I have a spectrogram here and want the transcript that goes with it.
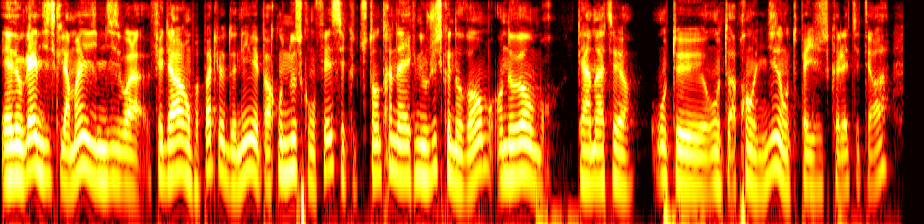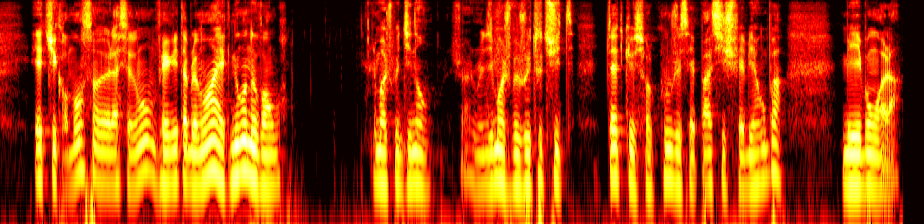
Et donc là, ils me disent clairement, ils me disent voilà, fédéral, on peut pas te le donner, mais par contre, nous, ce qu'on fait, c'est que tu t'entraînes avec nous jusqu'en novembre. En novembre, t'es amateur, on te, on après, on dit, on te paye jusque là, etc. Et tu commences euh, la saison véritablement avec nous en novembre. Et moi, je me dis non. Je me dis, moi, je veux jouer tout de suite. Peut-être que sur le coup, je sais pas si je fais bien ou pas. Mais bon, voilà.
